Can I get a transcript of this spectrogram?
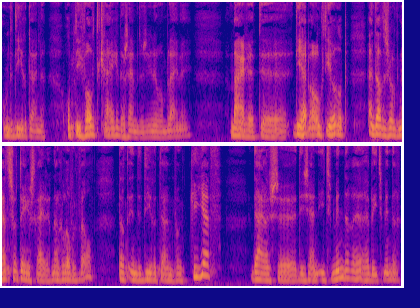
om de dierentuinen op niveau te krijgen. Daar zijn we dus enorm blij mee. Maar het, uh, die hebben ook die hulp. En dat is ook net zo tegenstrijdig. Nou geloof ik wel dat in de dierentuin van Kiev... daar is, uh, die zijn iets minder, hebben iets minder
